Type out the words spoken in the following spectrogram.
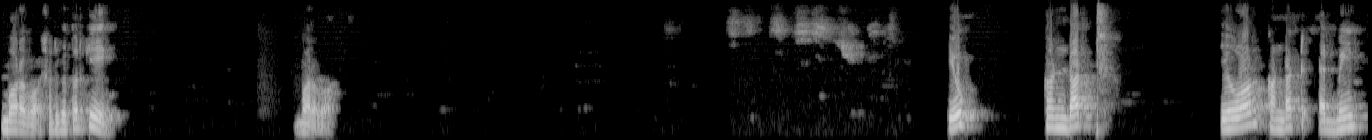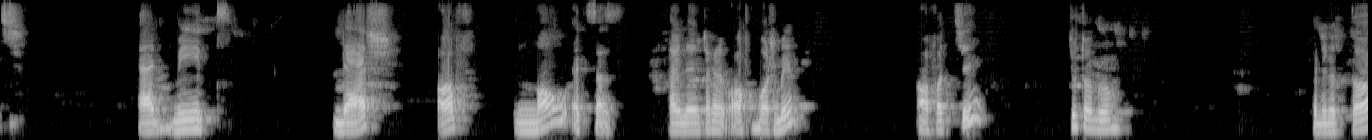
বর্গ সঠিক উত্তর কি? বর্গ you conduct, your conduct admit admit dash of no excuse. তাহলে এটাকে অফ বসবে। অফ হচ্ছে চুটগো সঠিক উত্তর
